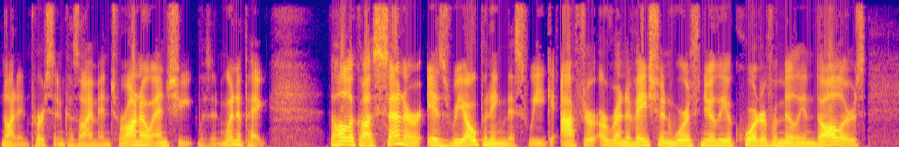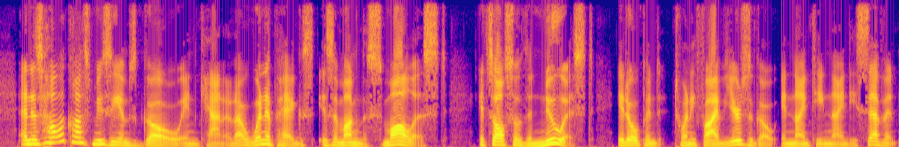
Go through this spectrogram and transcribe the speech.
not in person because i'm in toronto and she was in winnipeg the holocaust center is reopening this week after a renovation worth nearly a quarter of a million dollars and as holocaust museums go in canada winnipeg's is among the smallest it's also the newest. It opened 25 years ago in 1997.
